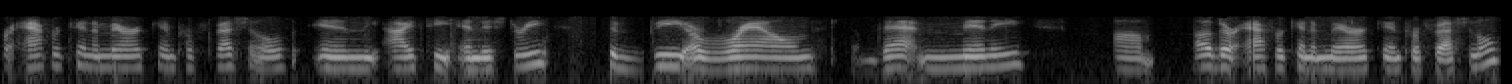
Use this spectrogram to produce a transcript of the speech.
for African American professionals in the IT industry to be around that many um, other African American professionals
